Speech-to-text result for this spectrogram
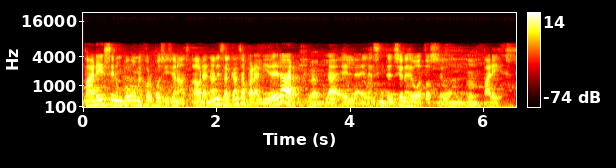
parecen un poco mejor posicionados. Ahora, no les alcanza para liderar Claro. la- el- las intenciones de votos según Mm. parece.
